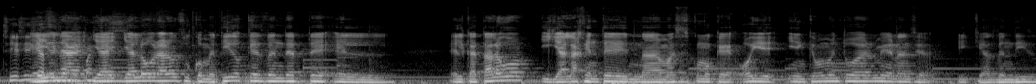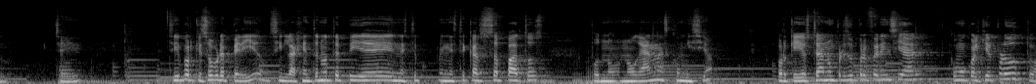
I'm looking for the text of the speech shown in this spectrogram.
sí sí, Ellos ya, ya, ya lograron su cometido, que es venderte el, el catálogo. Y ya la gente nada más es como que, oye, ¿y en qué momento va a haber mi ganancia? ¿Y qué has vendido? Sí. Sí, porque es sobrepedido. Si la gente no te pide, en este, en este caso, zapatos, pues no, no ganas comisión. Porque ellos te dan un precio preferencial, como cualquier producto.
